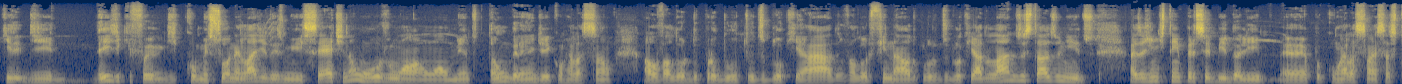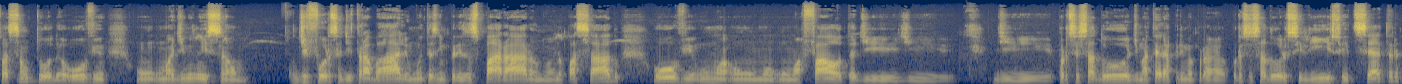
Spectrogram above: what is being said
que de desde que foi, começou, né, lá de 2007, não houve um, um, aumento tão grande aí com relação ao valor do produto desbloqueado, o valor final do produto desbloqueado lá nos Estados Unidos. Mas a gente tem percebido ali, é, com relação a essa situação toda, houve um, uma diminuição de força de trabalho, muitas empresas pararam no ano passado, houve uma, uma, uma falta de, de, de, processador, de matéria-prima para processador, silício, etc.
